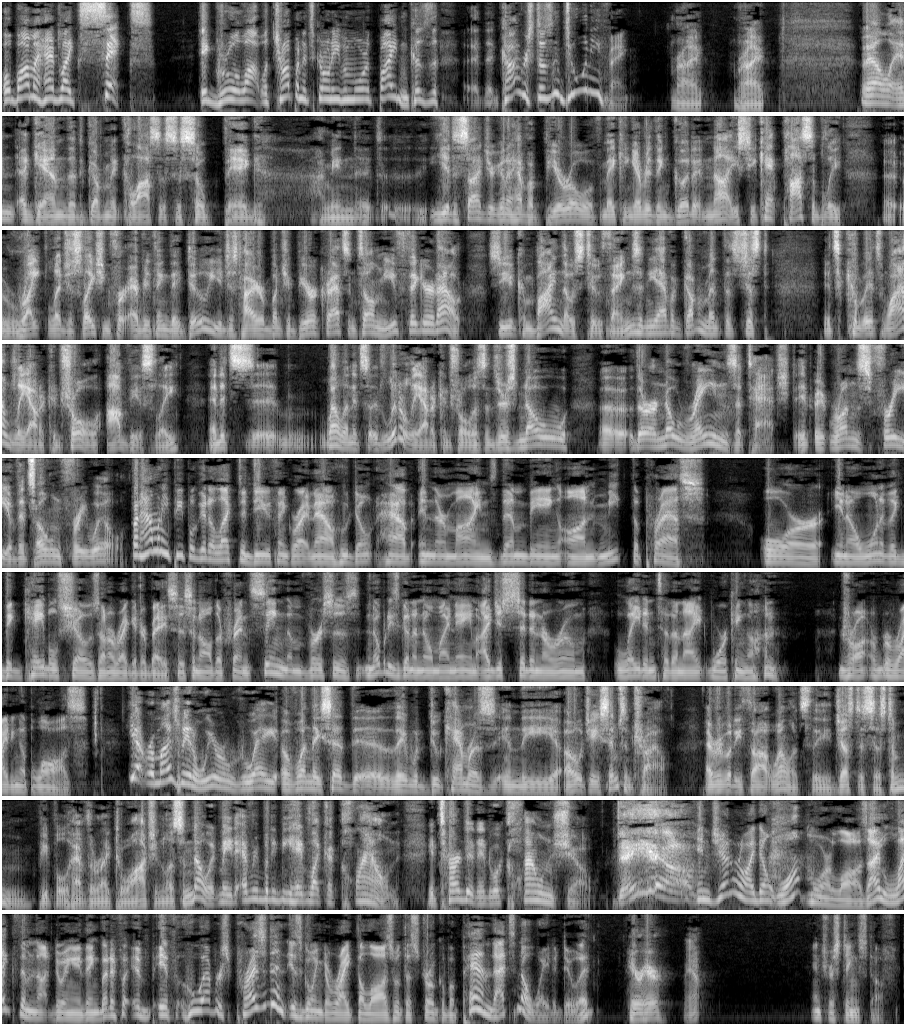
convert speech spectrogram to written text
Obama had like six. It grew a lot with Trump and it's grown even more with Biden because the, the Congress doesn't do anything. Right, right. Well, and again, the government colossus is so big. I mean, it, you decide you're going to have a bureau of making everything good and nice. You can't possibly uh, write legislation for everything they do. You just hire a bunch of bureaucrats and tell them you figure it out. So you combine those two things and you have a government that's just, it's, it's wildly out of control, obviously and it's uh, well, and it's literally out of control. Isn't there's no uh, there are no reins attached. It, it runs free of its own free will. But how many people get elected? Do you think right now who don't have in their minds them being on Meet the Press? Or, you know, one of the big cable shows on a regular basis and all their friends seeing them versus nobody's going to know my name. I just sit in a room late into the night working on draw, writing up laws. Yeah, it reminds me in a weird way of when they said they would do cameras in the O.J. Simpson trial. Everybody thought, well, it's the justice system. People have the right to watch and listen. No, it made everybody behave like a clown. It turned it into a clown show. Damn. In general, I don't want more laws. I like them not doing anything. But if, if, if whoever's president is going to write the laws with a stroke of a pen, that's no way to do it. Here, here. Yeah. Interesting stuff.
